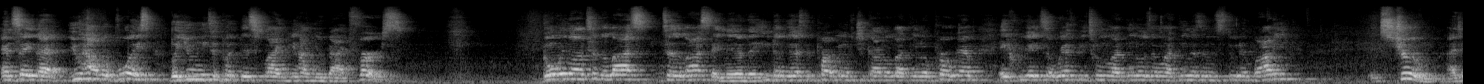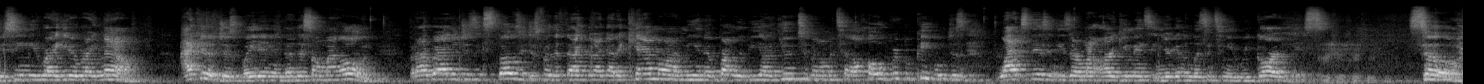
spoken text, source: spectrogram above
and say that you have a voice, but you need to put this flag behind your back first. Going on to the last to the last statement of the EWS Department of Chicano Latino Program, it creates a rift between Latinos and Latinas in the student body. It's true. As you see me right here, right now, I could have just waited and done this on my own. But I'd rather just expose it just for the fact that I got a camera on me and it'll probably be on YouTube and I'm gonna tell a whole group of people just watch this and these are my arguments and you're gonna listen to me regardless. so,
